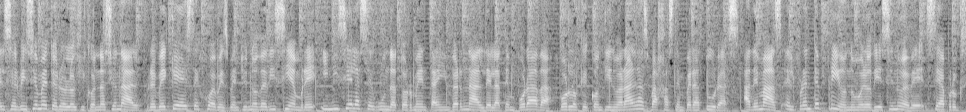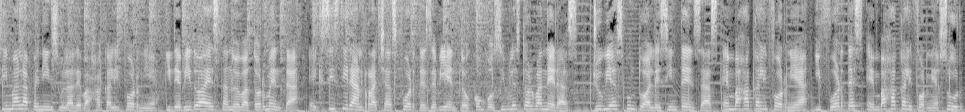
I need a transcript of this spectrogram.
El Servicio Meteorológico Nacional prevé que este jueves 21 de diciembre inicie la segunda tormenta invernal de la temporada, por lo que continuarán las bajas temperaturas. Además, el Frente Frío número 19 se aproxima a la península de Baja California y debido a esta nueva tormenta existirán rachas fuertes de viento con posibles tolvaneras, lluvias puntuales intensas en Baja California y fuertes en Baja California Sur,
